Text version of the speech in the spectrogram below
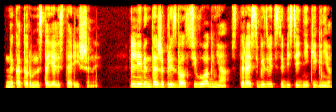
на котором настояли старейшины. Левин даже призвал силу огня, стараясь вызвать в собеседнике гнев.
